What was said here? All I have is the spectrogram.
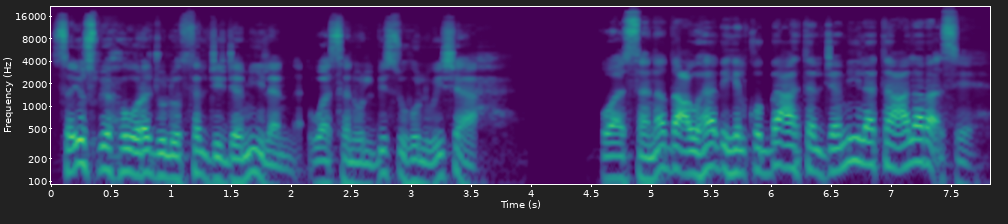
سيصبح رجل الثلج جميلا وسنلبسه الوشاح وسنضع هذه القبعة الجميلة على رأسه.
